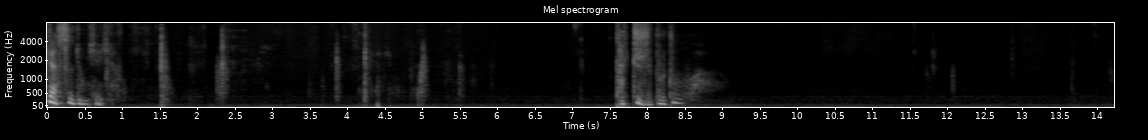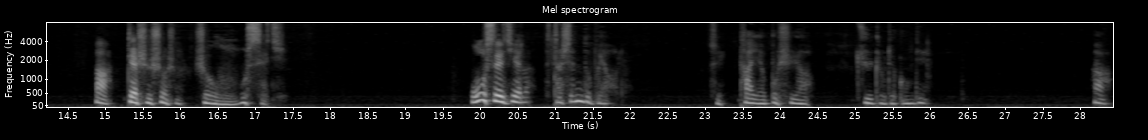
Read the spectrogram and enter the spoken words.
这四种现象，他止不住啊！啊！这是说什么？说无色界，无色界了，他身都不要了，所以他也不需要居住的宫殿。啊，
